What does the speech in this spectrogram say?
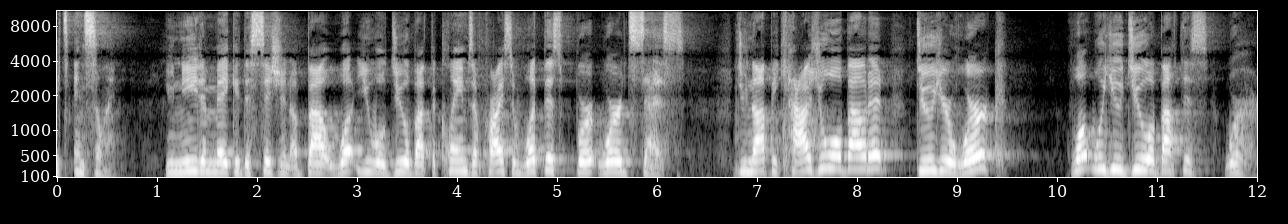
It's insulin. You need to make a decision about what you will do about the claims of Christ and what this word says. Do not be casual about it. Do your work. What will you do about this word?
